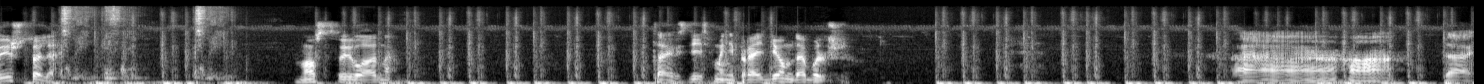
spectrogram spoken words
Сы, что ли? Сы, ладно. Так, здесь мы не пройдем, да, больше? Ага. Так.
